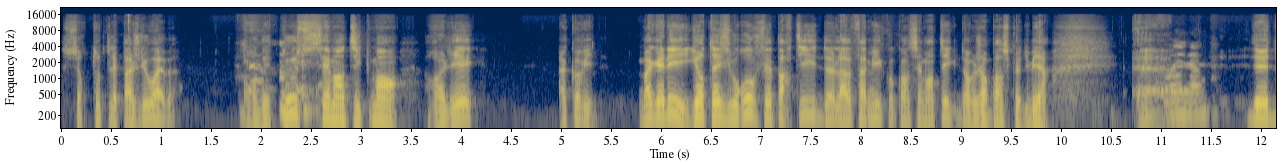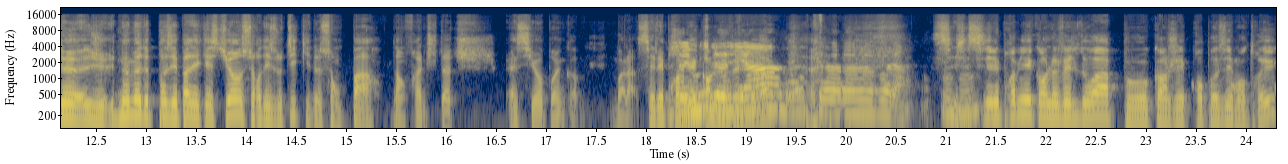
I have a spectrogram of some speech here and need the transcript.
sur toutes les pages du web. On est tous sémantiquement reliés à Covid. Magali, Your Guru fait partie de la famille cocon sémantique, donc j'en pense que du bien. Euh, voilà. ne me posez pas des questions sur des outils qui ne sont pas dans FrenchTouchSEO.com. Voilà, c'est les premiers qui ont levé le doigt. Donc, euh, voilà. Mhm. C'est les premiers qui ont levé le doigt pour, quand j'ai proposé mon truc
